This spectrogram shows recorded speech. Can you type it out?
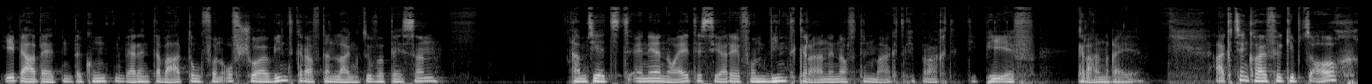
Hebearbeiten der Kunden während der Wartung von Offshore-Windkraftanlagen zu verbessern, haben sie jetzt eine erneuerte Serie von Windkranen auf den Markt gebracht, die PF-Kranreihe. Aktienkäufe gibt's auch.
